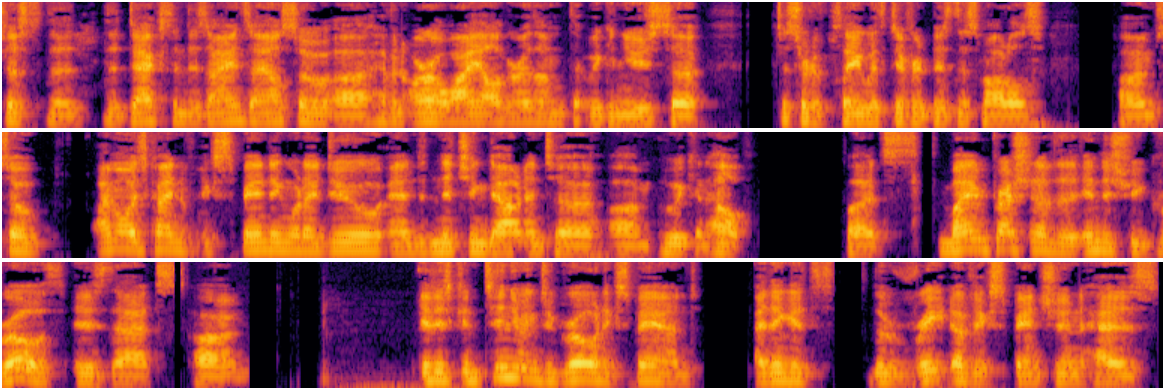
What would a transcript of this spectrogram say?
just the the decks and designs, I also uh, have an ROI algorithm that we can use to to sort of play with different business models. Um, so I'm always kind of expanding what I do and niching down into um, who it can help. But my impression of the industry growth is that um, it is continuing to grow and expand. I think it's the rate of expansion has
